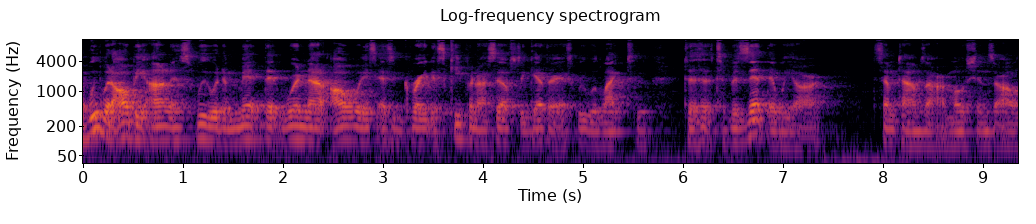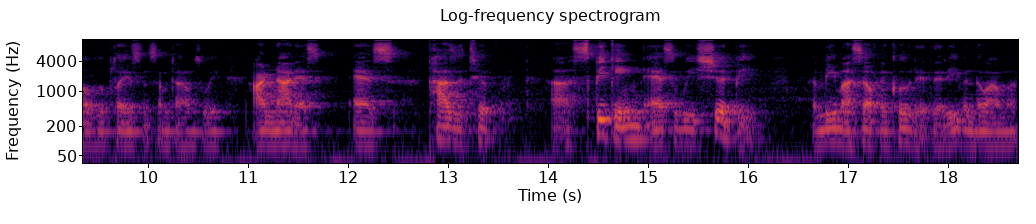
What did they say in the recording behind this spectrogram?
if we would all be honest, we would admit that we're not always as great as keeping ourselves together as we would like to, to, to present that we are. Sometimes our emotions are all over the place, and sometimes we are not as, as positive uh, speaking as we should be. And me, myself included, that even though I'm a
